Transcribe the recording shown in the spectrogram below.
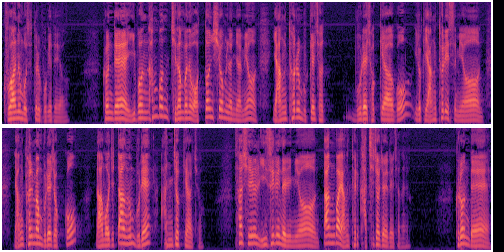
구하는 모습들을 보게 돼요. 그런데 이번 한 번 지난번에 어떤 시험을 냈냐면 양털을 묻게 젖, 물에 젖게 하고 이렇게 양털이 있으면 양털만 물에 젖고 나머지 땅은 물에 안 젖게 하죠. 사실 이슬이 내리면 땅과 양털이 같이 젖어야 되잖아요. 그런데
